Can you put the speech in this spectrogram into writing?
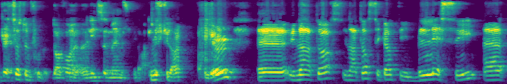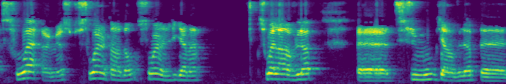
Ça, c'est une foulure. Le fond, un, étirement musculaire. musculaire. Euh, une entorse, une entorse, c'est quand tu es blessé à soit un muscle, soit un tendon, soit un ligament, soit l'enveloppe euh, tissu mou qui enveloppe euh,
